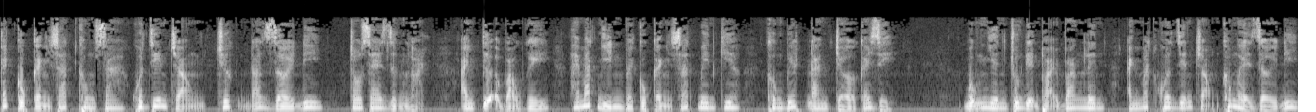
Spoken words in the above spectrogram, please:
Cách cục cảnh sát không xa, Khuất Diên Trọng trước đã rời đi, Cho xe dừng lại. Anh tựa vào ghế, Hai mắt nhìn về cục cảnh sát bên kia, Không biết đang chờ cái gì. Bỗng nhiên chuông điện thoại vang lên, Ánh mắt Khuất Diễn Trọng không hề rời đi,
